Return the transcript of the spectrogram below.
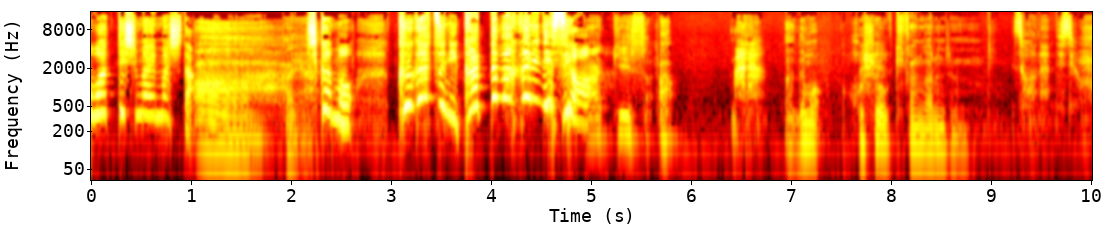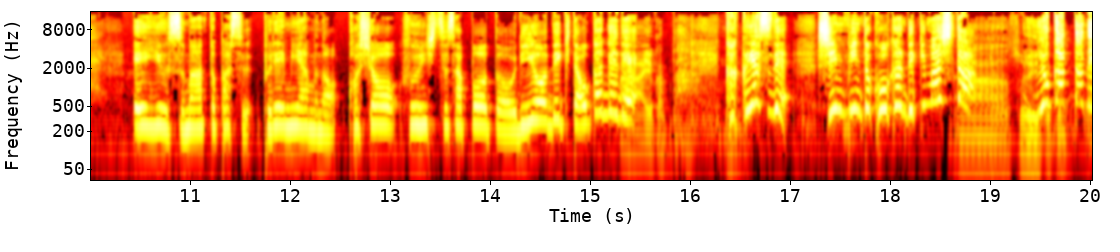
を割ってしまいました。ああはいはいしかも、9月に買ったばかりですよああら、あでも保証期間があるんじゃない？Au スマートパスプレミアムの故障紛失サポートを利用できたおかげでああよかった。格安で新品と交換できました。あーそういうよかったで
